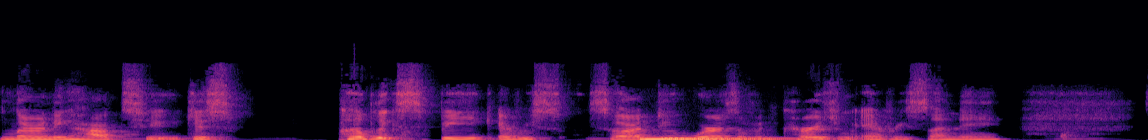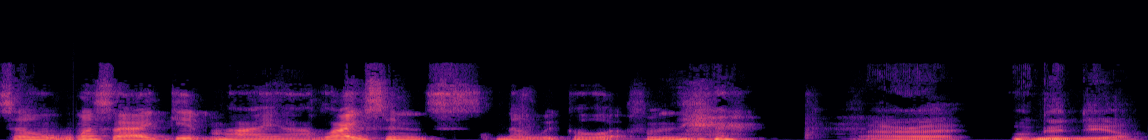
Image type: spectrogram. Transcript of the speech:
learning how to just public speak every so I do words of encouragement every Sunday. So once I get my uh, license, you know, we go up from there. All right. Well, good deal.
